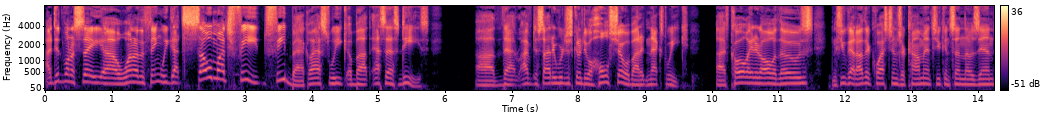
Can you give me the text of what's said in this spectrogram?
I did want to say uh, one other thing. We got so much feed feedback last week about SSDs uh, that I've decided we're just going to do a whole show about it next week. I've collated all of those, and if you've got other questions or comments, you can send those in.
